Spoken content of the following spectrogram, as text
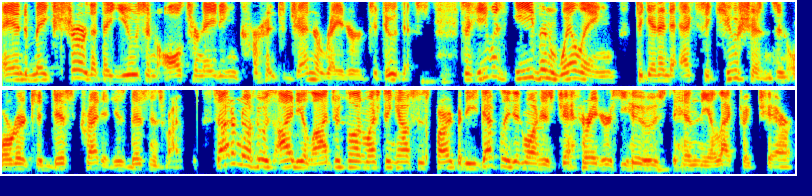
and make sure that they use an alternating current generator to do this. So he was even willing to get into executions in order to discredit his business rivals. So I don't know if it was ideological on Westinghouse's part, but he definitely didn't want his generators used in the electric chair.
